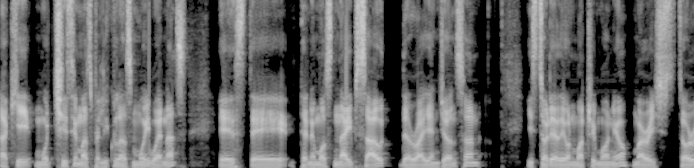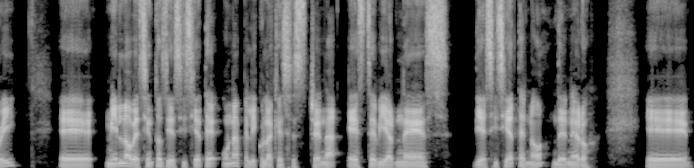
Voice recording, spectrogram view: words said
aquí muchísimas películas muy buenas. Este, tenemos Knives Out de Ryan Johnson, Historia de un matrimonio, Marriage Story, eh, 1917, una película que se estrena este viernes 17, ¿no? De enero. Eh,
